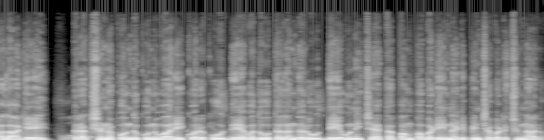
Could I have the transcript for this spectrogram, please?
అలాగే రక్షణ పొందుకుని వారి కొరకు దేవదూతలందరూ దేవుని చేత పంపబడి నడిపించబడుచున్నారు.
